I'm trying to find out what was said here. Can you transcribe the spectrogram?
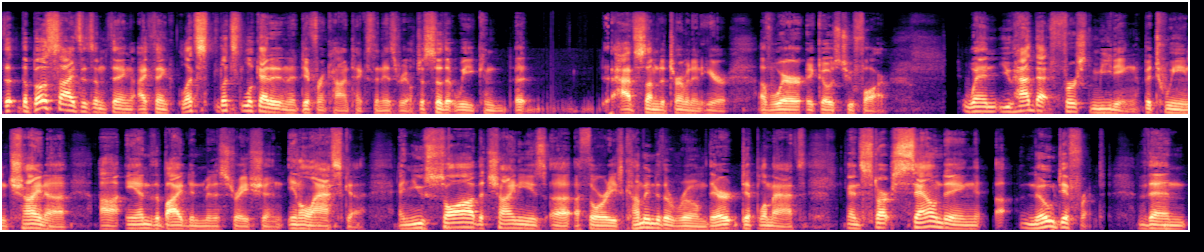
the the both sidesism thing, I think let's let's look at it in a different context than Israel, just so that we can uh, have some determinant here of where it goes too far. When you had that first meeting between China uh, and the Biden administration in Alaska, and you saw the Chinese uh, authorities come into the room, their diplomats, and start sounding uh, no different than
